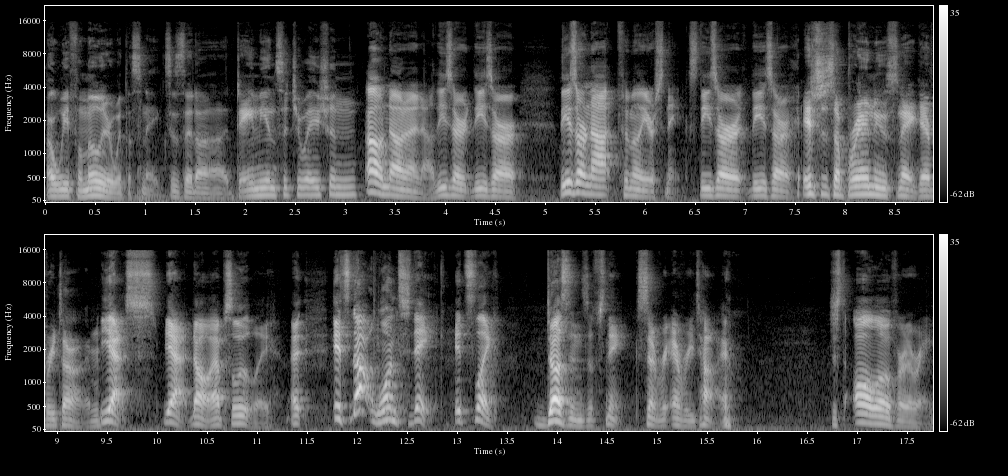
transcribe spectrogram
Are we familiar with the snakes? Is it a Damien situation? Oh no, no, no. These are these are these are not familiar snakes. These are these are It's just a brand new snake every time. yes, yeah, no, absolutely. It's not one snake. It's like dozens of snakes every every time, just all over the ring.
